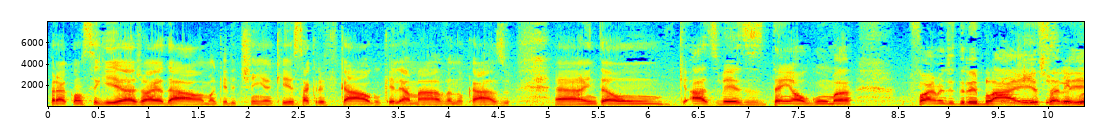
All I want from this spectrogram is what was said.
para conseguir a joia da alma, que ele tinha que sacrificar algo que ele amava, no caso. Ah, então, às vezes tem alguma forma de driblar isso ali.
